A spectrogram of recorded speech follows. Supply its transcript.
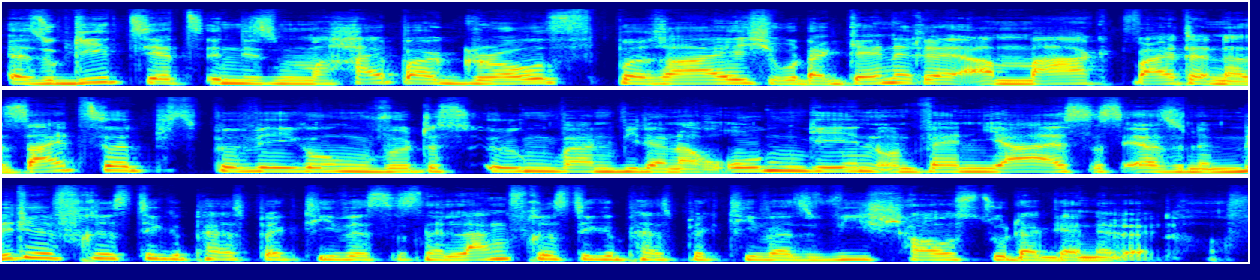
also geht es jetzt in diesem Hyper-Growth-Bereich oder generell am Markt weiter in der Seitwärtsbewegung? Wird es irgendwann wieder nach oben gehen? Und wenn ja, ist es eher so eine mittelfristige Perspektive? Ist es eine langfristige Perspektive? Also wie schaust du da generell drauf?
